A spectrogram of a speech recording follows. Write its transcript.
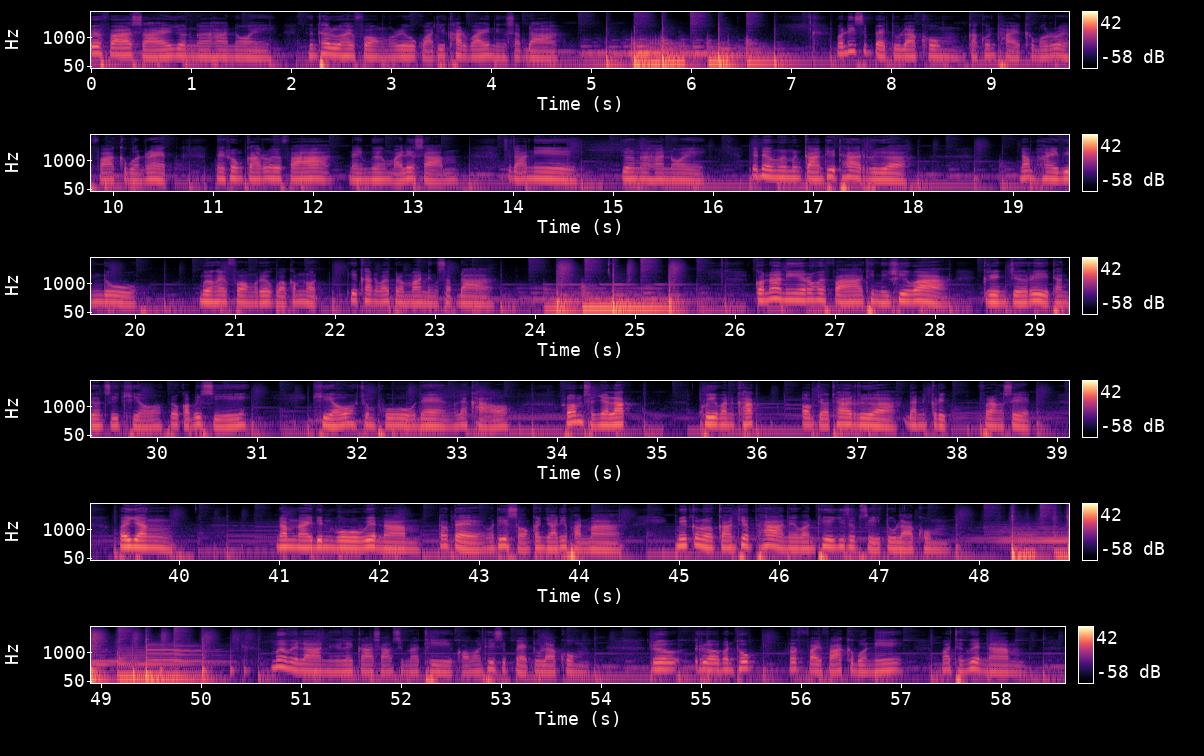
รถไฟฟ้าสายยนต์งาฮานอย ถึงท่าเรือไฮฟองเร็วกว่าที่คาดไว้ 1 สัปดาห์ วันที่ 18 ตุลาคมการขนถ่ายขบวนรถไฟฟ้าขบวนแรก ในโครงการรถไฟฟ้าในเมืองหมายเลข 3 สถานียนต์งาฮานอย ได้ดำเนินการที่ท่าเรือนับไฮวินดู เมืองไฮฟองเร็วกว่ากำหนดที่คาดไว้ประมาณ 1 สัปดาห์ ก่อนหน้านี้รถไฟฟ้าที่มีชื่อว่า กรีนเจอรี่ทางเดินสีเขียวประกอบด้วยสี เขียว ชมพู แดงและขาว พร้อมสัญลักษณ์ คุยวันคัก ออกจากท่าเรือดันกริกฝรั่งเศส ไปยังนำในดินวูเวียดนาม ตั้งแต่วันที่ 2 กันยาที่ผ่านมา มีกำหนดการเทียบท่าในวันที่ 24 ตุลาคม เมื่อเวลา1นาฬิกา30 นาทีของวันที่ 18 ตุลาคม เรือเรือบรรทุกรถไฟฟ้าขบวนนี้มาถึงเวียดนาม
